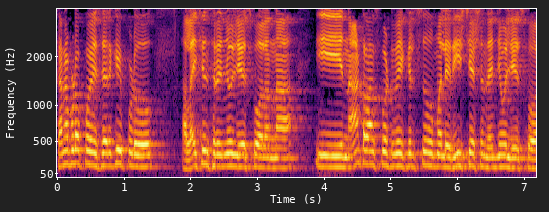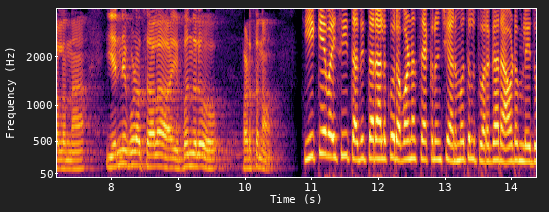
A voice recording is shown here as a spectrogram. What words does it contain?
కనపడకపోయేసరికి ఇప్పుడు ఆ లైసెన్స్ రెన్యువల్ చేసుకోవాలన్నా ఈ నాన్ ట్రాన్స్పోర్ట్ వెహికల్స్ మళ్ళీ రిజిస్ట్రేషన్ రెన్యువల్ చేసుకోవాలన్నా ఇవన్నీ కూడా చాలా ఇబ్బందులు పడుతున్నాం. ఈకేవైసీ తదితరాలకు రవాణా శాఖ నుంచి అనుమతులు త్వరగా రావడం లేదు.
